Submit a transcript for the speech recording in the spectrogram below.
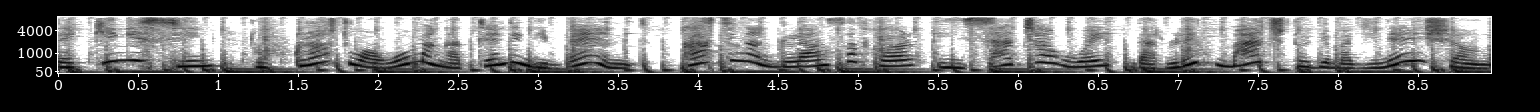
The king is seen too close to a woman attending the event, casting a glance at her in such a way that leaves much to the imagination.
